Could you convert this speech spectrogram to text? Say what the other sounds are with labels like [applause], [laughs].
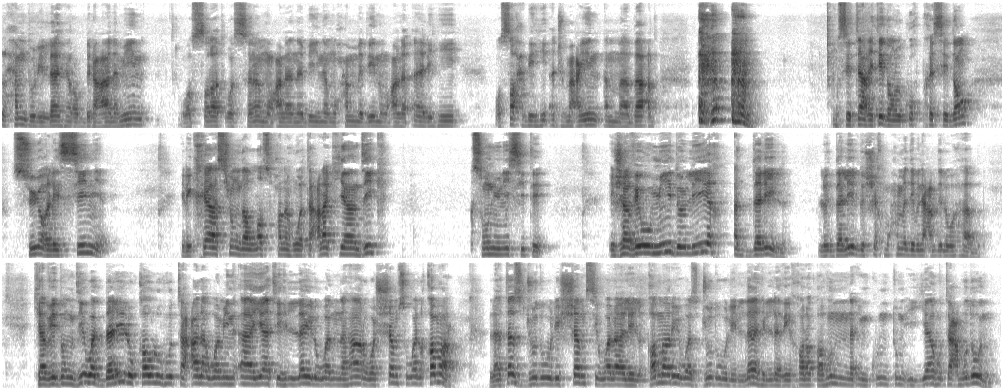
الحمد لله رب العالمين والصلاة والسلام على نبينا محمد وعلى آله وصحبه أجمعين أما بعد On s'était arrêté dans le cours précédent sur les signes et les créations d'Allah subhanahu wa ta'ala qui indiquent son unicité. Et j'avais omis de lire Ad-Dalil, le Dalil de Sheikh Mohammed ibn Abdel Wahhab, qui avait donc dit qawluhu ta'ala wa min ayatihi al-layl wan-nahar wash-shams wal-qamar la tasjudu lish-shamsi wala lil-qamari wasjudu lillahi alladhi khalaqahunna in kuntum iyyahu ta'budun.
